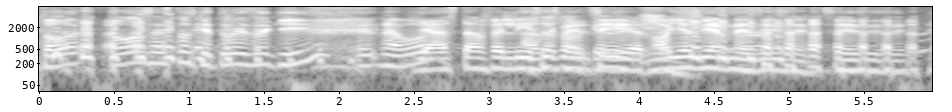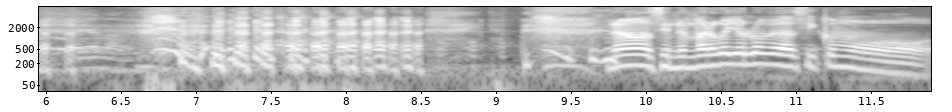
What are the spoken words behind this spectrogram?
todos estos que tú ves aquí, eh, Ya están felices porque es viernes. Hoy es viernes dicen. Sí, sí, sí. no, sin embargo, yo lo veo así como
